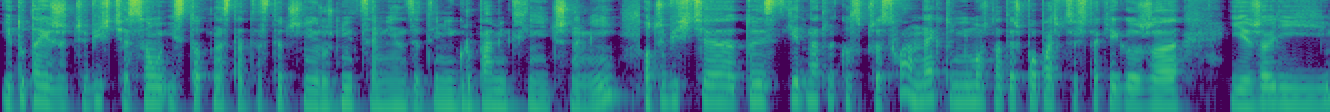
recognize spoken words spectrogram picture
i tutaj rzeczywiście są istotne statystycznie różnice między tymi grupami klinicznymi. Oczywiście to jest jedna tylko z przesłanek, to nie można też popaść w coś takiego, że jeżeli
